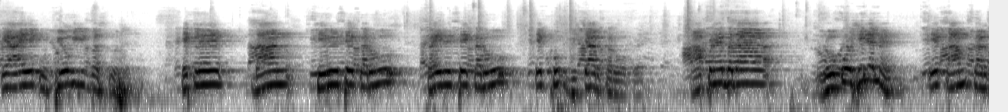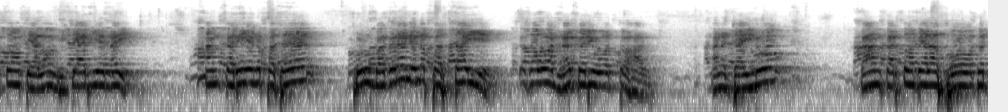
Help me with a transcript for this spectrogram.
કે આ એક ઉપયોગી વસ્તુ છે. એટલે દાન કેવી રીતે કરવું, કઈ રીતે કરવું એ ખૂબ વિચાર કરવો પડે. આપણે બધા લોકો છીએ ને, એ કામ કરતો પહેલો વિચારીએ નહીં. કામ કરીએ ને પછી થોડું બગડે ને એટલે પસ્તાઈએ કે ચાલો આ ન કર્યું હોત તો હાલ. અને જૈનો કામ કરતો પેલા સો વખત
